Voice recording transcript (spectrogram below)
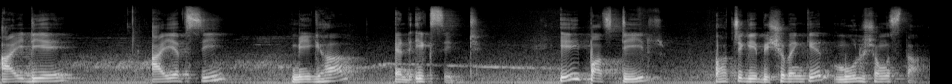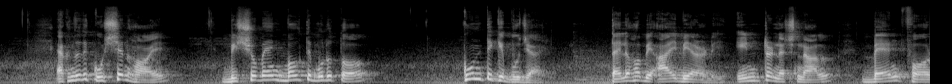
IDA, IFC, MIGA and ICSID. এই পাঁচটির হচ্ছে গিয়ে বিশ্বব্যাংকের মূল সংস্থা। এখন যদি কোশ্চেন হয়, বিশ্বব্যাংক বলতে মূলত কোনটিকে বোঝায়? তাইলে হবে IBRD international bank for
